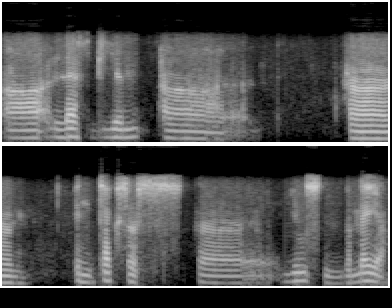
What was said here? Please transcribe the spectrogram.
uh, lesbian uh, in Texas, uh, Houston, the mayor,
